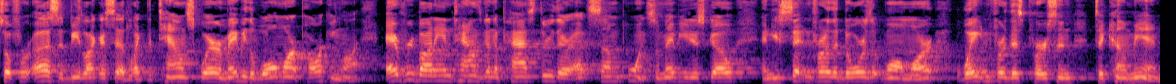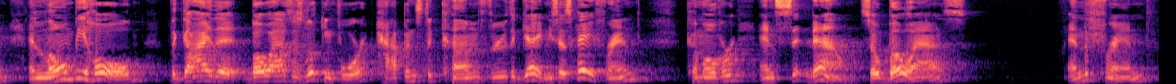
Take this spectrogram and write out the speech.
So for us, it'd be like I said, like the town square or maybe the Walmart parking lot. Everybody in town is going to pass through there at some point. So maybe you just go and you sit in front of the doors at Walmart waiting for this person to come in. And lo and behold, the guy that Boaz is looking for happens to come through the gate. And he says, Hey, friend, come over and sit down. So Boaz and the friend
